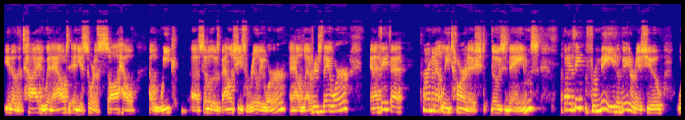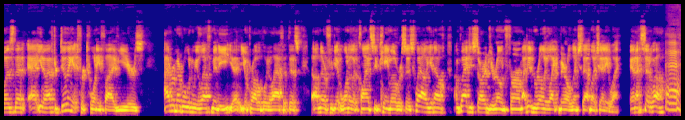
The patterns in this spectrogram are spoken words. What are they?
you know, the tide went out and you sort of saw how how weak uh, some of those balance sheets really were and how leveraged they were. And I think that permanently tarnished those names. But I think for me, the bigger issue was that, uh, you know, after doing it for 25 years, I remember when we left Mindy, you'll probably laugh at this. I'll never forget one of the clients who came over says, Well, you know, I'm glad you started your own firm. I didn't really like Merrill Lynch that much anyway. And I said, well, uh,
